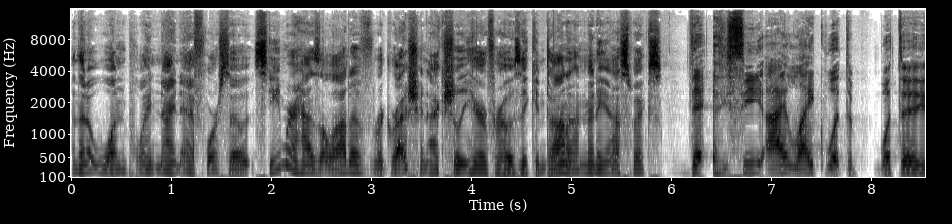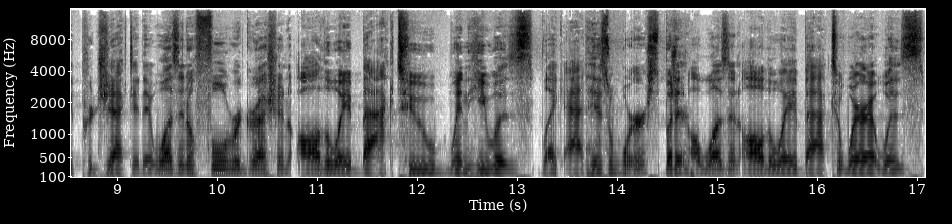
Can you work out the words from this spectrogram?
and then a 1.9 fWAR. So Steamer has a lot of regression actually here for Jose Quintana in many aspects. That, see, I like what the what they projected. It wasn't a full regression all the way back to when he was like at his worst, but it wasn't all the way back to where it was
